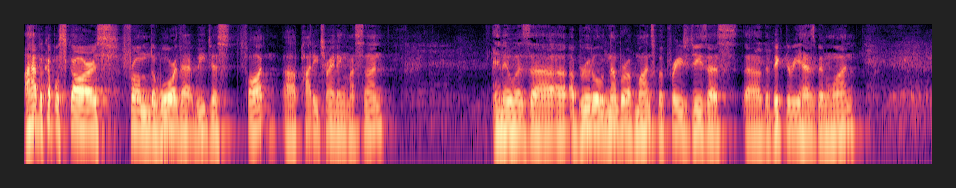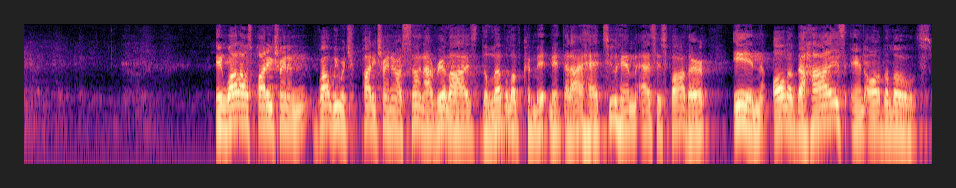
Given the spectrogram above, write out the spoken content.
I have a couple scars from the war that we just fought, uh, potty training my son. And it was uh, a brutal number of months, but praise Jesus, uh, the victory has been won. And while I was potty training, while we were potty training our son, I realized the level of commitment that I had to him as his father in all of the highs and all of the lows.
